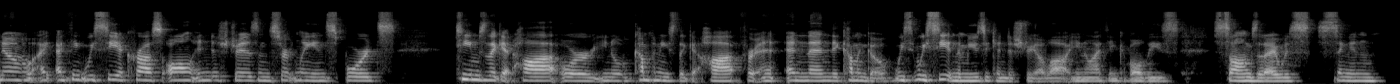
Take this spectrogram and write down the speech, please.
know I, I think we see across all industries and certainly in sports teams that get hot or you know companies that get hot for and, and then they come and go. We, we see it in the music industry a lot. You know i think of all these songs that i was singing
